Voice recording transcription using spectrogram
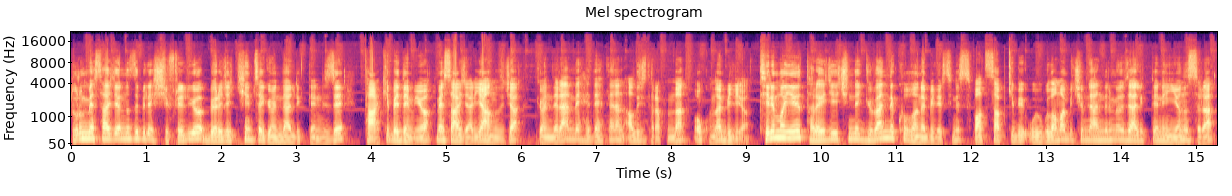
Durum mesajlarınızı bile şifreliyor. Böylece kimse gönderdiklerinizi takip edemiyor. Mesajlar yalnızca gönderen ve hedeflenen alıcı tarafından okunabiliyor. Trima'yı tarayıcı içinde güvenle kullanabilirsiniz. WhatsApp gibi uygulama biçimlendirme özelliklerinin yanı sıra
